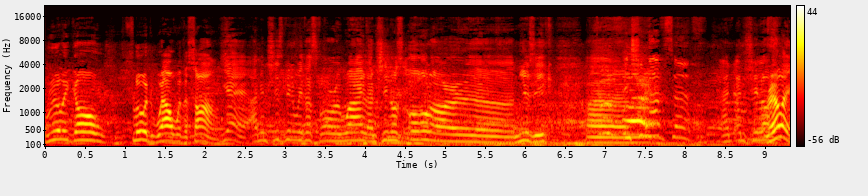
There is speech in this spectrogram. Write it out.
really go fluid well with the songs. Yeah, I mean she's been with us for a while and she knows all our uh, music. And Uh, she loves surf. and, and she loves Really?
